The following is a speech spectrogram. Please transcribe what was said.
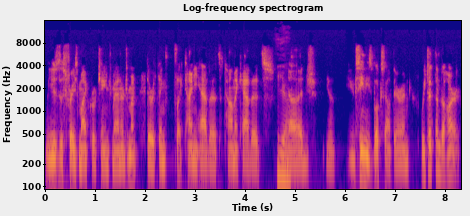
We use this phrase micro change management. There are things like tiny habits, atomic habits, yeah. nudge. You know, you've seen these books out there, and we took them to heart.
